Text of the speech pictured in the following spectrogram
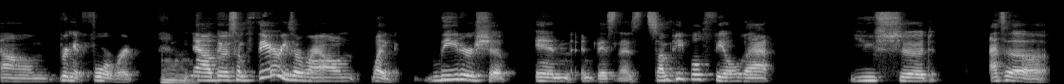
um, bring it forward Mm. now there's some theories around like leadership in in business. Some people feel that you should as a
